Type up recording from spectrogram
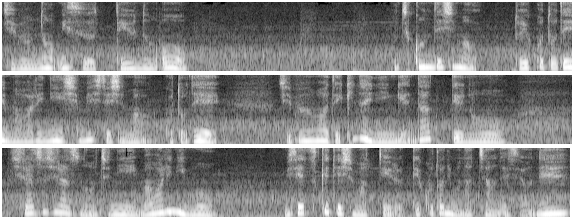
自分のミスっていうのを落ち込んでしまうということで周りに示してしまうことで自分はできない人間だっていうのを知らず知らずのうちに周りにも見せつけてしまっているっていうことにもなっちゃうんですよね。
